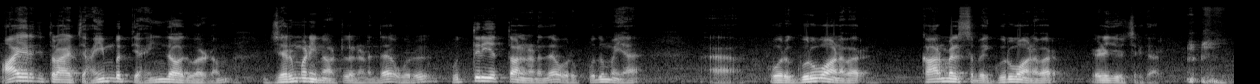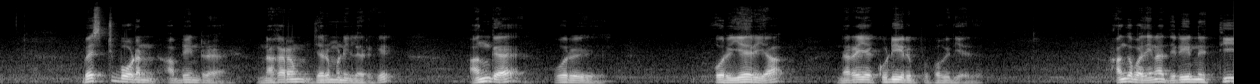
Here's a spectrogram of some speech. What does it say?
ஆயிரத்தி தொள்ளாயிரத்தி ஐம்பத்தி ஐந்தாவது வருடம் ஜெர்மனி நாட்டில் நடந்த ஒரு உத்திரியத்தால் நடந்த ஒரு புதுமையை ஒரு குருவானவர் கார்மெல் சபை குருவானவர் எழுதி வச்சிருக்கார். வெஸ்ட் போர்டன் அப்படின்ற நகரம் ஜெர்மனியில் இருக்குது அங்கே ஒரு ஒரு ஏரியா நிறைய குடியிருப்பு பகுதி அது. அங்கே பார்த்திங்கன்னா திடீர்னு தீ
